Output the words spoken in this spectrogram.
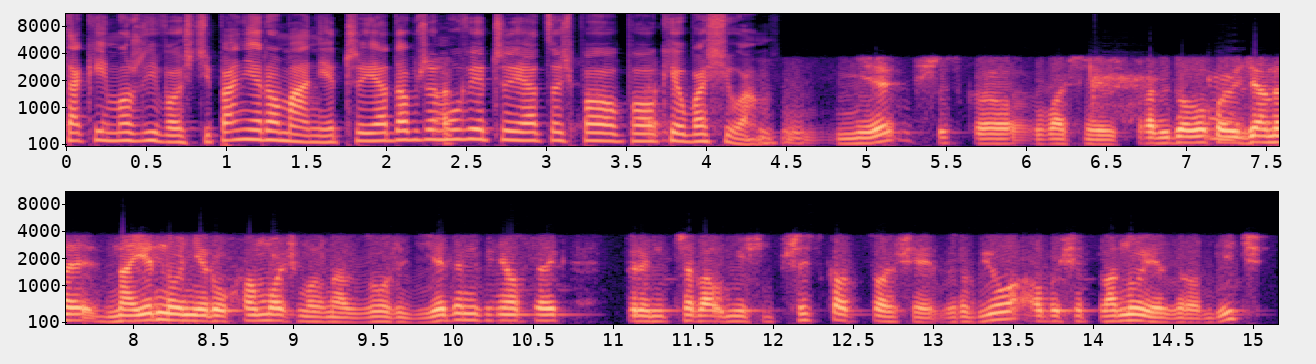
takiej możliwości. Panie Romanie, czy ja dobrze Tak. mówię, czy ja coś po, pokiełbasiłam? Nie, wszystko właśnie jest prawidłowo powiedziane. Na jedną nieruchomość można złożyć jeden wniosek, w którym trzeba umieścić wszystko, co się zrobiło albo się planuje zrobić.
